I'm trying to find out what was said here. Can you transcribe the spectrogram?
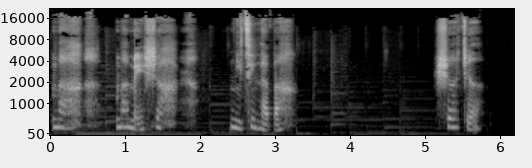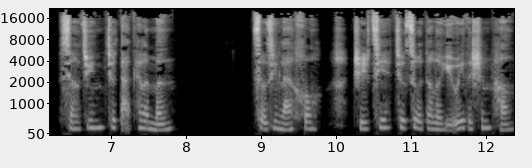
妈，妈没事儿，你进来吧。说着，小军就打开了门，走进来后，直接就坐到了雨薇的身旁。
